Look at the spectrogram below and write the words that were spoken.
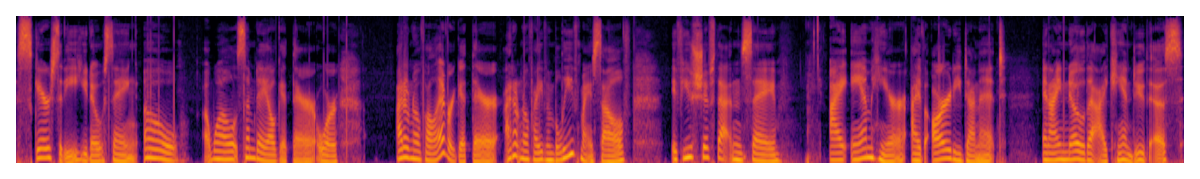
scarcity, you know, saying, oh, well, someday I'll get there, or I don't know if I'll ever get there. I don't know if I even believe myself. If you shift that and say, I am here, I've already done it, and I know that I can do this,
